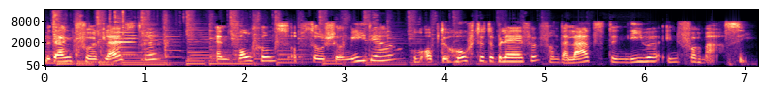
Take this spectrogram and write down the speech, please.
Bedankt voor het luisteren en volg ons op social media om op de hoogte te blijven van de laatste nieuwe informatie.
